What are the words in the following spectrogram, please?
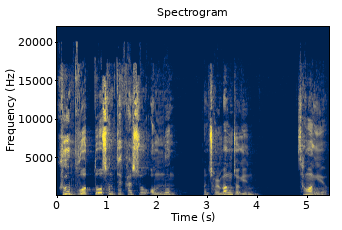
그 무엇도 선택할 수 없는 그런 절망적인 상황이에요.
